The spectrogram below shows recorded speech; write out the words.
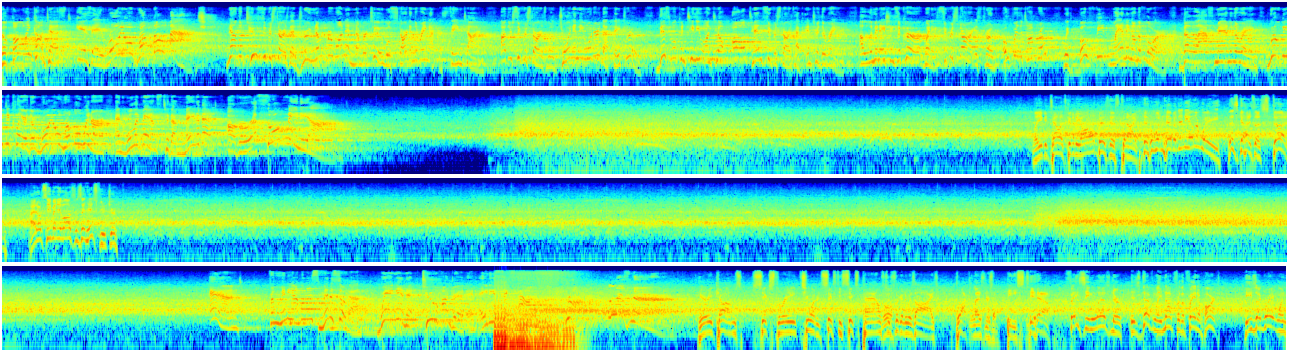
The following contest is a Royal Rumble match. Now, the two superstars that drew number one and number two will start in the ring at the same time. Other superstars will join in the order that they drew. This will continue until all 10 superstars have entered the ring. Eliminations occur when a superstar is thrown over the top rope with both feet landing on the floor. The last man in the ring will be declared the Royal Rumble winner and will advance to the main event of WrestleMania. Well, you can tell it's going to be all business tonight. Wouldn't have it any other way. This guy's a stud. I don't see many losses in his future. And from Minneapolis, Minnesota, weighing in at 286 pounds, Brock Lesnar. Here he comes, 6'3", 266 pounds. Just oh. look into his eyes. Brock Lesnar's a beast. Yeah, facing Lesnar is definitely not for the faint of heart. He's a great one.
